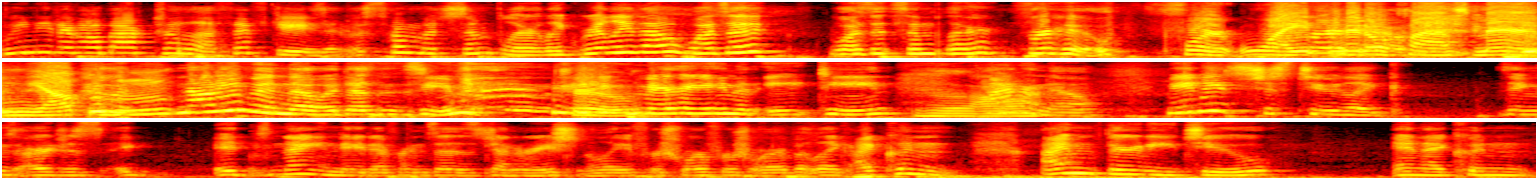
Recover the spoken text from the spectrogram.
"We need to go back to the '50s. It was so much simpler." Like, really though? Was it? Was it simpler for who? For white For middle who? class men. Yep. mhm. Not even though it doesn't seem True. marrying at 18. Ugh. I don't know. Maybe it's just too like things are just it's night and day differences generationally for sure for sure. But like I couldn't. I'm 32, and I couldn't.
